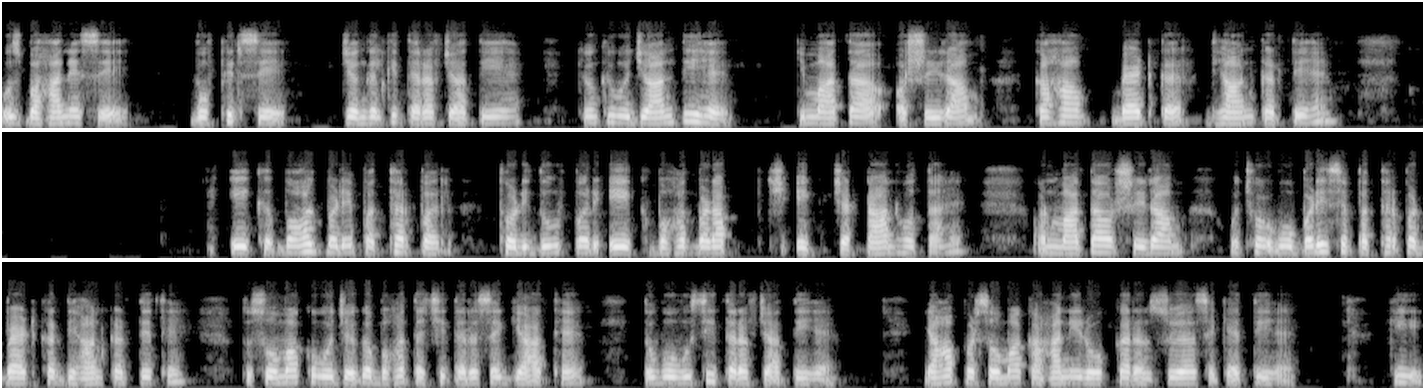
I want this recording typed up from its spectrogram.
उस बहाने से, वो फिर से जंगल की तरफ़ जाती है, क्योंकि वो जानती है कि माता और श्री राम कहाँ बैठकर ध्यान करते हैं। एक बहुत बड़े पत्थर पर, थोड़ी दूर पर एक बहुत बड़ा एक चट्टान होता है और माता और श्री राम वो वो बड़े से पत्थर पर बैठकर ध्यान करते थे। तो सोमा को वो जगह बहुत अच्छी तरह से ज्ञात है तो वो उसी तरफ़ जाती है। यहाँ पर सोमा कहानी रोककर अनसुया से कहती है कि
